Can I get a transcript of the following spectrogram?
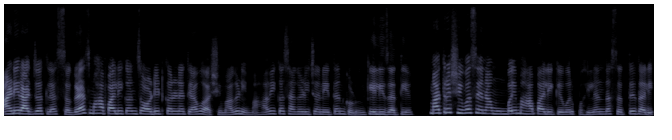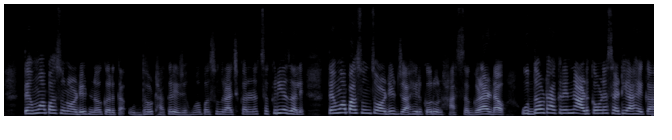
आणि राज्यातल्या सगळ्याच महापालिकांचं ऑडिट करण्यात यावं अशी मागणी महाविकास आघाडीच्या नेत्यांकडून केली जाते मात्र शिवसेना मुंबई महापालिकेवर पहिल्यांदा सत्तेत आली. तेव्हापासून ऑडिट न करता उद्धव ठाकरे जेव्हापासून राजकारणात सक्रिय झाले तेव्हापासूनचं ऑडिट जाहीर करून हा सगळा डाव उद्धव ठाकरेंना अडकवण्यासाठी आहे का?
